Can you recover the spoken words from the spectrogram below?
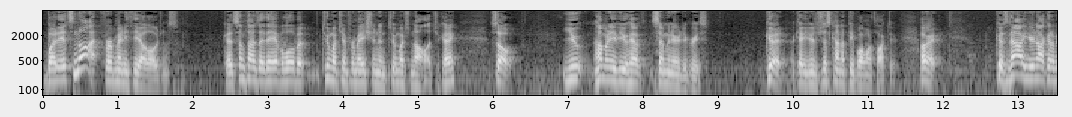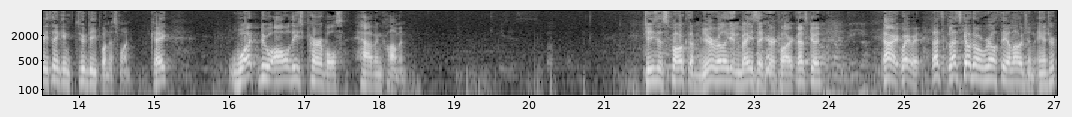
but it's not for many theologians. Because sometimes they have a little bit too much information and too much knowledge. Okay, so you, how many of you have seminary degrees? Good. Okay, you're just kind of people I want to talk to. All right, because now you're not going to be thinking too deep on this one. Okay, what do all these parables have in common? Jesus spoke them. You're really getting basic here, Clark. That's good. All right, wait, wait. Let's let's go to a real theologian, Andrew.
